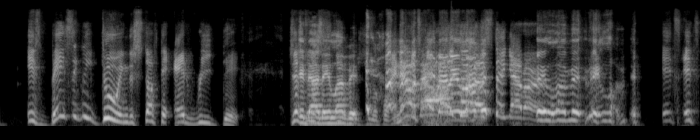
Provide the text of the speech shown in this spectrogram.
is basically doing the stuff that Ed Reed did. Just and now they love it. And now it's, oh, it's the best thing ever. They love it. They love it. It's it's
